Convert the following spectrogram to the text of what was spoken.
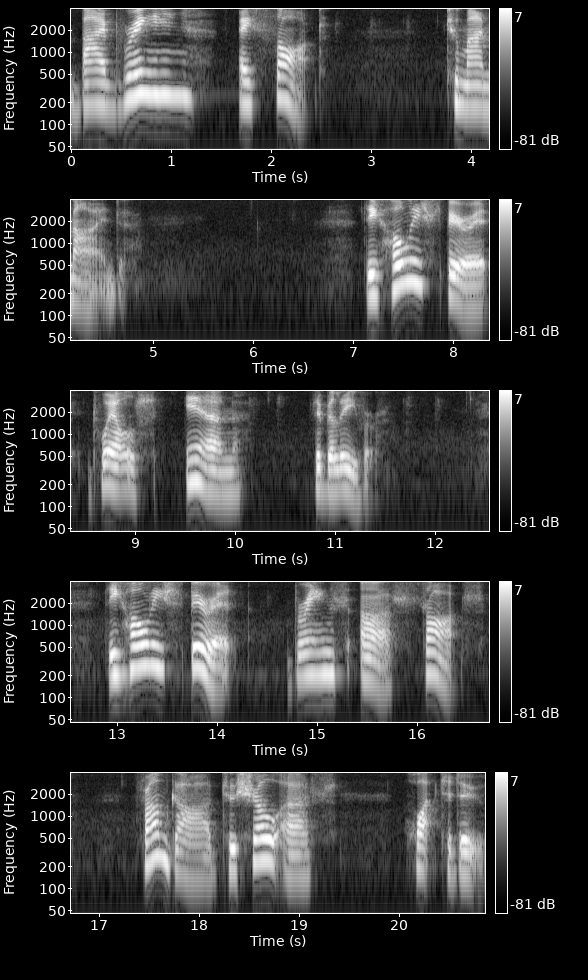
by bringing a thought to my mind. The Holy Spirit dwells in the believer. The Holy Spirit brings us thoughts from God to show us what to do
